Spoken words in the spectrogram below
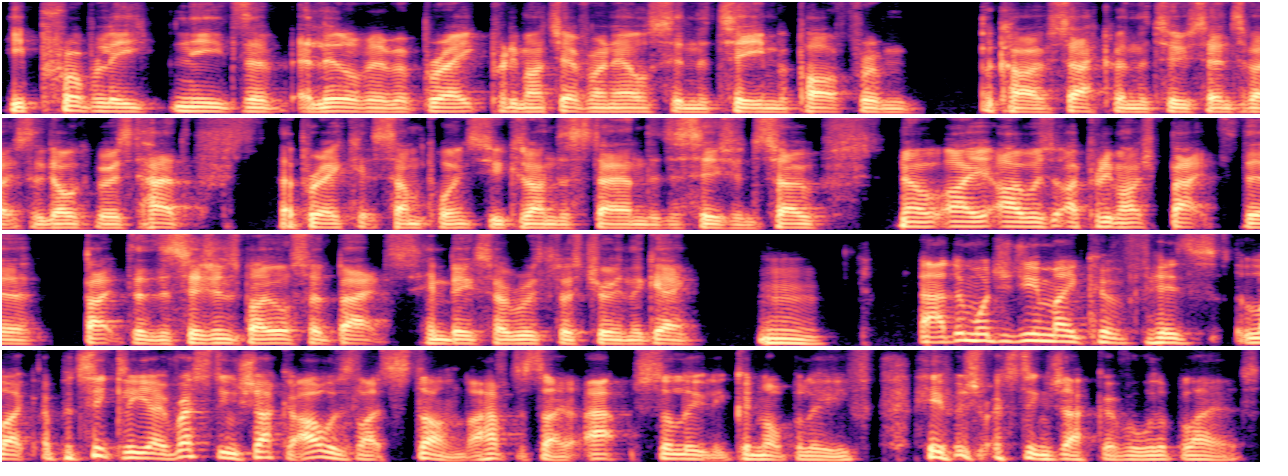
he probably needs a, a little bit of a break. Pretty much everyone else in the team, apart from Bukayo Saka and the two centre backs, the goalkeeper has had a break at some points. You could understand the decision. So no, I, I was I pretty much backed the backed the decisions, but I also backed him being so ruthless during the game. Mm. Adam, what did you make of his like particularly uh, resting Xhaka? I was like stunned. I have to say, absolutely could not believe he was resting Xhaka of all the players.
